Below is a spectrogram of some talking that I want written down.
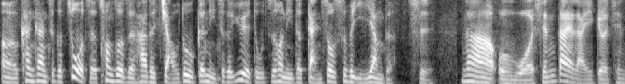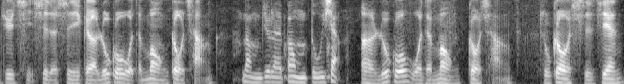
呃，看看这个作者创作者他的角度跟你这个阅读之后你的感受是不是一样的？是。那我我先带来一个千居启示的是一个，如果我的梦够长，那我们就来帮我们读一下。呃，如果我的梦够长，足够时间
